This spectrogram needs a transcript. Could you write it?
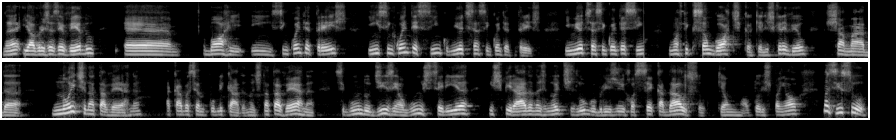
né? e Álvares de Azevedo é, morre em 53 e em 55, 1853. Em 1855, uma ficção gótica que ele escreveu, chamada Noite na Taverna, acaba sendo publicada. Noite na Taverna, segundo dizem alguns, seria inspirada nas Noites Lúgubres de José Cadalso, que é um autor espanhol, mas isso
